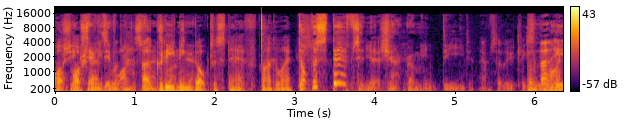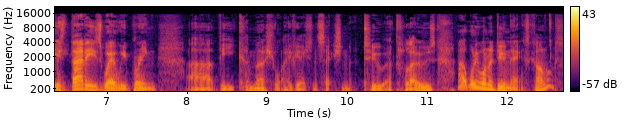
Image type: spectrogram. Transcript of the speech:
posh, posh fancy executive ones. ones. Uh, fancy good ones, evening, yeah. Dr. Steph, by the way. Dr. Steph's in the chat room. Indeed, absolutely. So that Blimey. is that is where we bring uh, the commercial aviation section to a close. Uh, what do you want to do next, Carlos?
